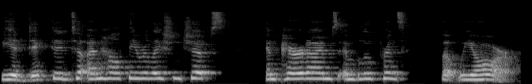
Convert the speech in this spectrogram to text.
be addicted to unhealthy relationships and paradigms and blueprints, but we are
